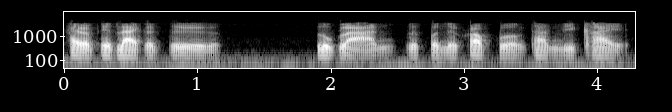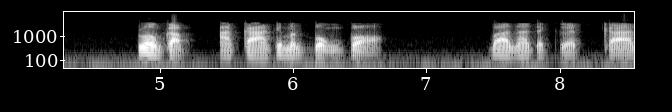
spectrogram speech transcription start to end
ไข้ประเภทแรกก็คือ ลูกหลานหรือคนในครอบครัวของท่านมีไข้ร่วมกับอาการที่มันบ่งบอก ว่าน่าจะเกิดการ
